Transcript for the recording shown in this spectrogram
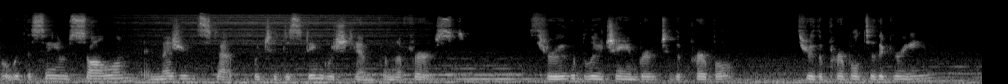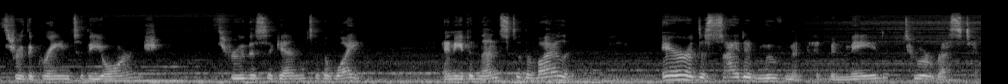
but with the same solemn and measured step which had distinguished him from the first, through the blue chamber to the purple, through the purple to the green, through the green to the orange, through this again to the white, and even thence to the violet, ere a decided movement had been made to arrest him.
